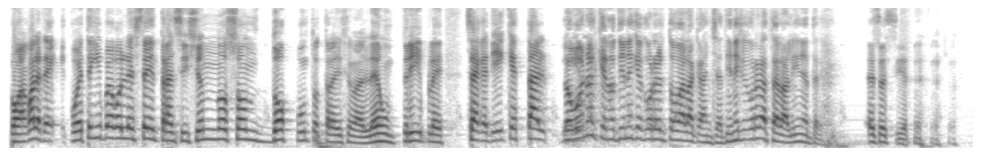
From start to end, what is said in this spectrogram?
Porque acuérdate, con este equipo de Golden State en transición no son dos puntos tradicionales, es un triple. O sea que tienes que estar. Lo bueno es que no tiene que correr toda la cancha, tiene que correr hasta la línea 3. Eso es cierto.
